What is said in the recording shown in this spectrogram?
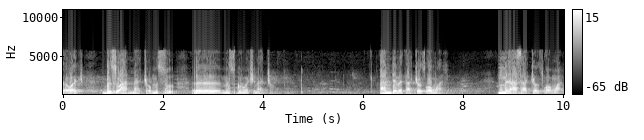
ሰዎች ብፁዓን ናቸው፣ ምስጉኖች ናቸው። አንደበታቸው ጾሟል፣ ምላሳቸው ጾሟል።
